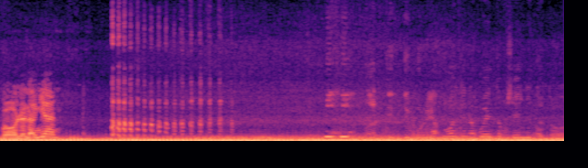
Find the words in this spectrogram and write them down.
Bola lang yan. Ako ang sinakwento ko sa inyo totoo.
